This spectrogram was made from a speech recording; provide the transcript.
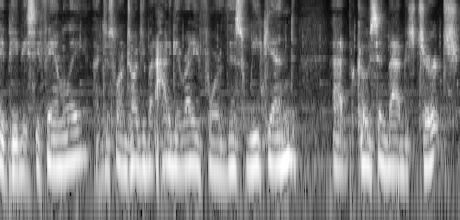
Hey, PBC family. I just want to talk to you about how to get ready for this weekend at Poquoson Baptist Church.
